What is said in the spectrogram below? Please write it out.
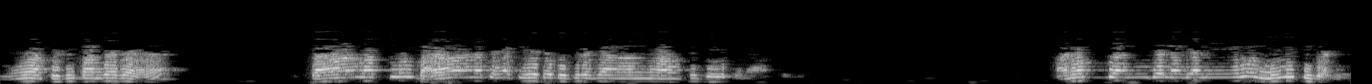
මේ පිළිබඳව සාමත්ම භයානක හැටියට බුදුරජාණන් වහන්සේ දේශනා අනුත්යන්ජන ගැනීම නිමිති ගැනීම.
